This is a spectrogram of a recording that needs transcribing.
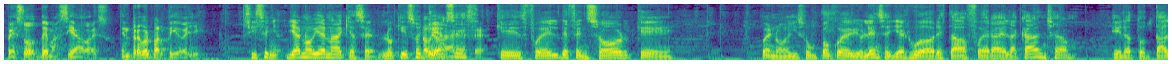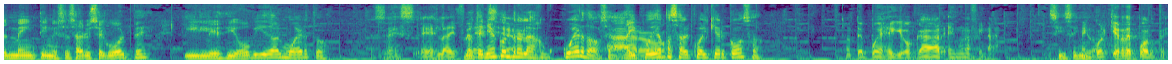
Pesó demasiado eso. Entregó el partido allí. Sí, señor. Ya no había nada que hacer. Lo que hizo No que Joseph, que, fue el defensor que, bueno, hizo un poco de violencia. Ya el jugador estaba fuera de la cancha. Era totalmente innecesario ese golpe y les dio vida al muerto. Es, es- es la diferencia. Lo tenía contra las cuerdas, o sea, ahí podía pasar cualquier cosa. No te puedes equivocar en una final. Sí, En señor. cualquier deporte.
